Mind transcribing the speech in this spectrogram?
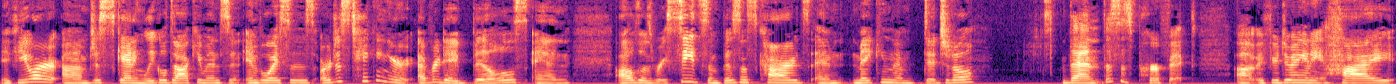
if you are um, just scanning legal documents and invoices or just taking your everyday bills and all those receipts and business cards and making them digital, then this is perfect. Uh, if you're doing any high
